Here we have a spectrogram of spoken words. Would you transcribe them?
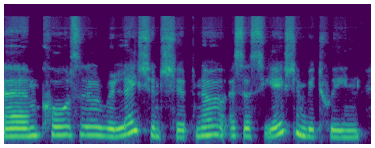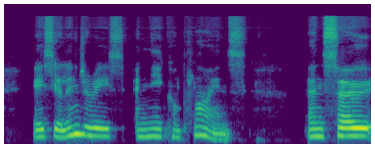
um, causal relationship, no association between ACL injuries and knee compliance. And so,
